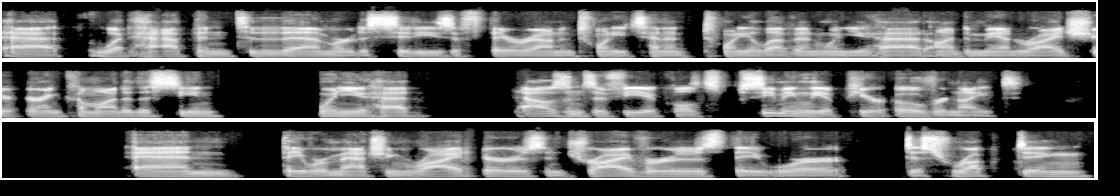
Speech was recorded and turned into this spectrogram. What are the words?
at what happened to them or to cities if they were around in 2010 and 2011 when you had on demand ride sharing come onto the scene, when you had thousands of vehicles seemingly appear overnight. And they were matching riders and drivers, they were disrupting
